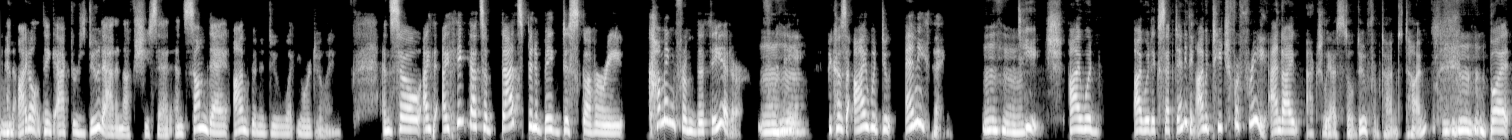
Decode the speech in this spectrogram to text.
Mm-hmm. And I mm-hmm. don't think actors do that enough, she said. And someday I'm going to do what you're doing. And so I, I think that's a that's been a big discovery coming from the theater mm-hmm. for me mm-hmm. because I would do anything. Mm-hmm. Teach. I would I would accept anything. I would teach for free. And I actually I still do from time to time. but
